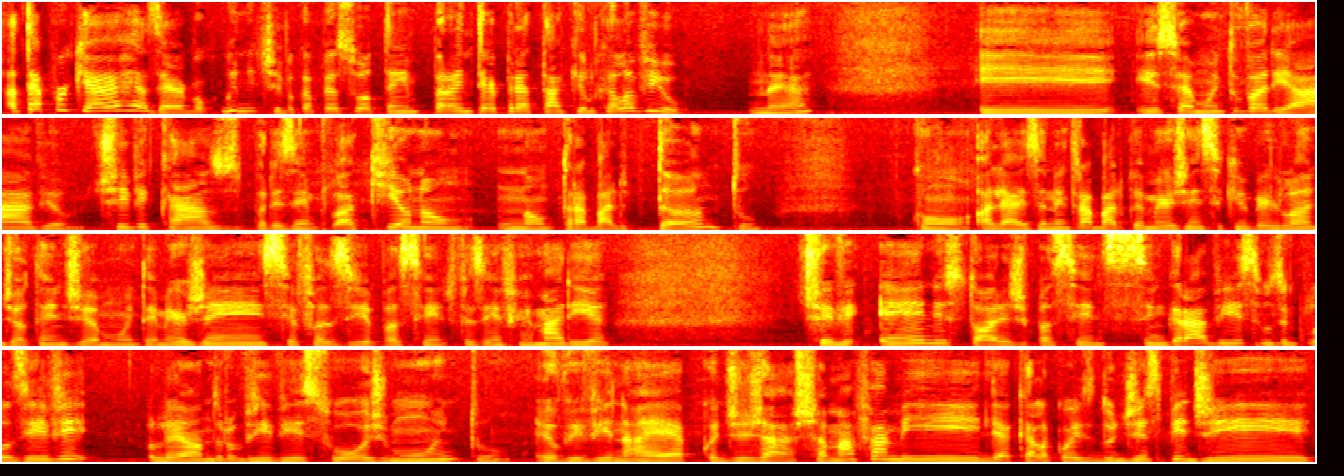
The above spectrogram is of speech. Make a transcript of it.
Até porque é a reserva cognitiva que a pessoa tem para interpretar aquilo que ela viu, né? E isso é muito variável. Tive casos, por exemplo, aqui eu não, não trabalho tanto com. Aliás, eu nem trabalho com emergência aqui em Uberlândia, eu atendia muita emergência, fazia paciente, fazia enfermaria. Tive N histórias de pacientes assim, gravíssimos, inclusive o Leandro vive isso hoje muito. Eu vivi na época de já chamar a família, aquela coisa do despedir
